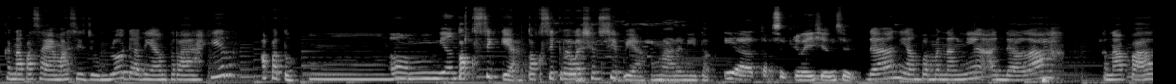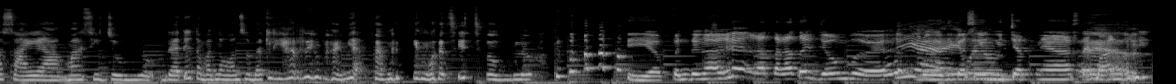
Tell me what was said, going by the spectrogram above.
kenapa saya masih jomblo dan yang terakhir apa tuh? Hmm, Um, yang toxic ya, toxic relationship ya kemarin itu. iya toxic relationship. Dan yang pemenangnya adalah kenapa saya masih jomblo. Berarti teman-teman sobat liar nih banyak banget yang masih jomblo. Iya, pendengarnya rata-rata jomblo ya. Iya, Boleh dikasih emang. WeChat-nya Stefani.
